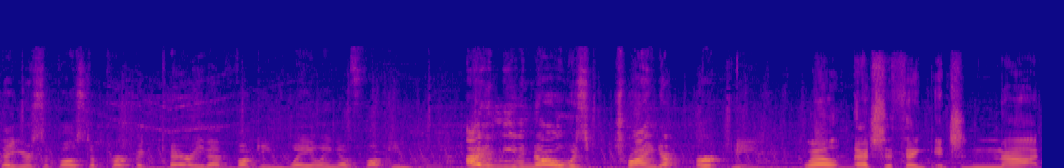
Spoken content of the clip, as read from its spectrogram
that you're supposed to perfect parry that fucking wailing of fucking. I didn't even know it was trying to hurt me. Well, that's the thing. It's not.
